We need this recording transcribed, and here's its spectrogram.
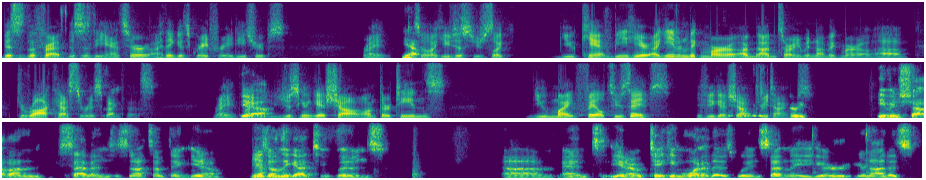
this is the threat, this is the answer, I think it's great for AD troops, right? Yeah. So like you just you're just like you can't be here. Like even McMurrough, I'm, I'm sorry, not McMurrough. Uh, Duroc has to respect this, right? Yeah. Like, you're just gonna get shot on 13s. You might fail two saves if you get shot three times. Even shot on sevens is not something you know. He's only got two wounds. Um, and you know, taking one of those wounds, suddenly you're you're not as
